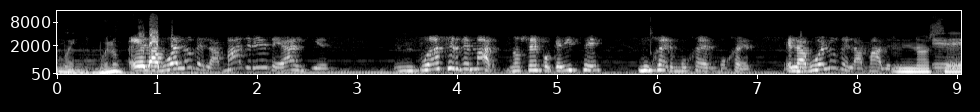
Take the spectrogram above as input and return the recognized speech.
Bueno, Bueno, El abuelo de la madre de alguien. Mm, Puede ser de Mar, no sé, porque dice mujer, mujer, mujer. El abuelo de la madre. No sé,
